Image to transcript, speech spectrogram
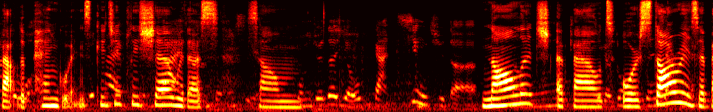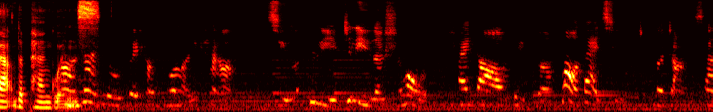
about the penguins. Could you please share with us some knowledge about or stories about the penguins? 那就非常多了。你看啊，企鹅这里这里的时候，我拍到这个帽带企鹅，这个长得像。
